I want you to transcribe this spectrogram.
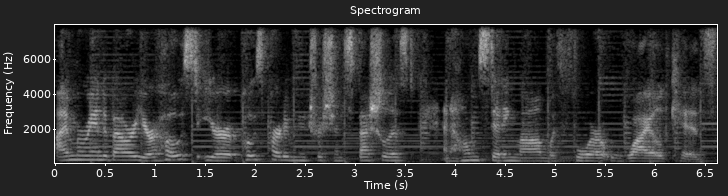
I'm Miranda Bauer, your host, your postpartum nutrition specialist, and homesteading mom with four wild kids.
